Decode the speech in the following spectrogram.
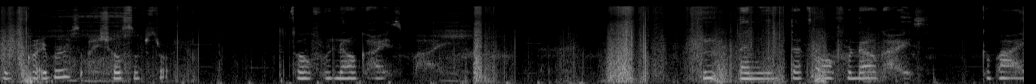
subscribers, I shall subscribe. That's all for now, guys. Bye. Mm, I mean, that's all for now, guys. Goodbye.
